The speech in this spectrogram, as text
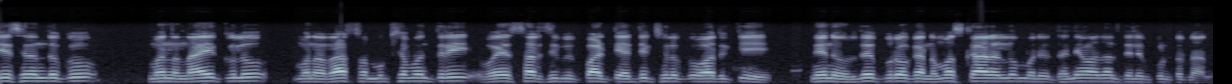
చేసినందుకు మన నాయకులు మన రాష్ట్ర ముఖ్యమంత్రి వైఎస్ఆర్సీపీ పార్టీ అధ్యక్షులకు వారికి నేను హృదయపూర్వక నమస్కారాలు మరియు ధన్యవాదాలు తెలుపుకుంటున్నాను.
